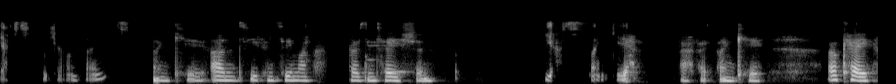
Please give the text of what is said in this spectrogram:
Yes, we can, thanks. Thank you. And you can see my presentation? Yes, thank you. Yeah, perfect, thank you. Okay,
